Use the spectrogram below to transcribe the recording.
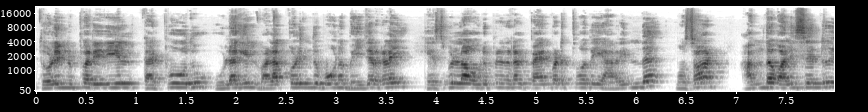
தொழில்நுட்ப ரீதியில் தற்போது உலகில் வழக்கொழிந்து போன பெய்ஜர்களை ஹெஸ்புல்லா உறுப்பினர்கள் பயன்படுத்துவதை அறிந்த மொசாட் அந்த வழி சென்று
